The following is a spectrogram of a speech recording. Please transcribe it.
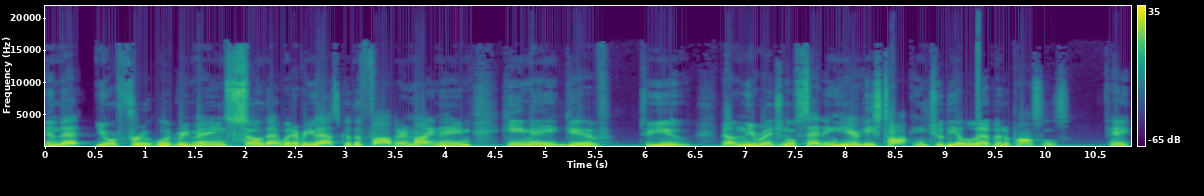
and that your fruit would remain, so that whatever you ask of the Father in my name, he may give to you. Now, in the original setting here, he's talking to the 11 apostles. Okay?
